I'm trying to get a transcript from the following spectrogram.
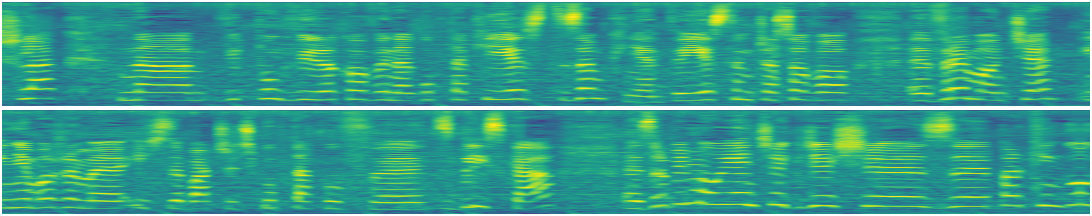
szlak na punkt widokowy na Głuptaki jest zamknięty. Jest tymczasowo e, w remoncie i nie możemy iść zobaczyć Głuptaków e, z bliska. E, Zrobimy ujęcie gdzieś e, z parkingu.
